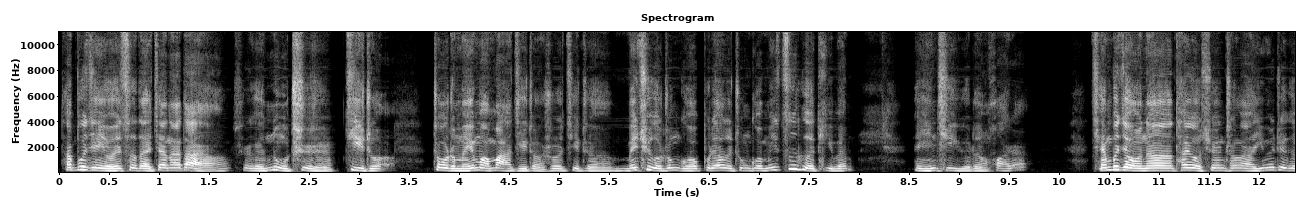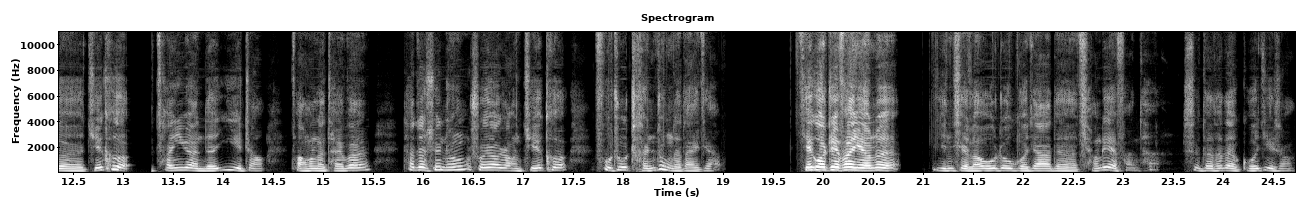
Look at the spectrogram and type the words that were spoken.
他不仅有一次在加拿大啊，是个怒斥记者，皱着眉毛骂记者，说记者没去过中国，不了解中国，没资格提问，那引起舆论哗然。前不久呢，他又宣称啊，因为这个捷克参议院的议长访问了台湾。他就宣称说要让捷克付出沉重的代价，结果这番言论引起了欧洲国家的强烈反弹，使得他在国际上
